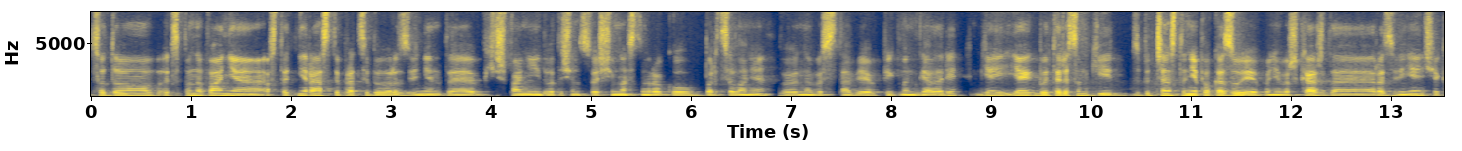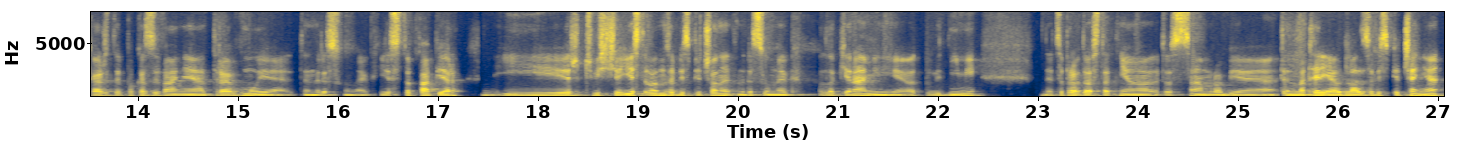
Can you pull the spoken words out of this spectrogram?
Co do eksponowania, ostatni raz te prace były rozwinięte w Hiszpanii w 2018 roku w Barcelonie na wystawie Pigment Gallery. Ja, ja, jakby te rysunki zbyt często nie pokazuję, ponieważ każde rozwinięcie, każde pokazywanie trawmuje ten rysunek. Jest to papier i rzeczywiście jest on zabezpieczony, ten rysunek, lakierami odpowiednimi. Co prawda ostatnio to sam robię ten materiał dla zabezpieczenia,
